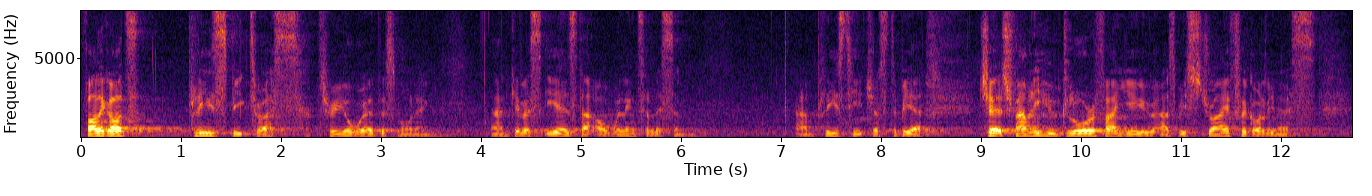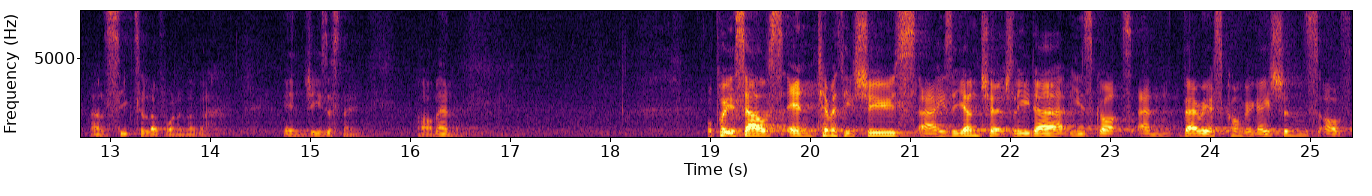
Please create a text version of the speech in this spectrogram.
Father God, please speak to us through your word this morning and give us ears that are willing to listen. And please teach us to be a church family who glorify you as we strive for godliness and seek to love one another. In Jesus' name, amen. Well, put yourselves in Timothy's shoes. Uh, he's a young church leader. He's got um, various congregations of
